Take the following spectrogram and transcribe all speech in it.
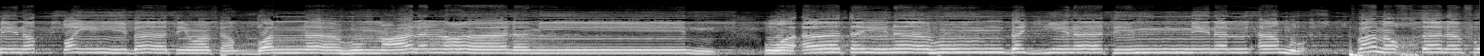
من الطيبات وفضلناهم على العالمين وآتيناهم بينات من الأمر فما اختلفوا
